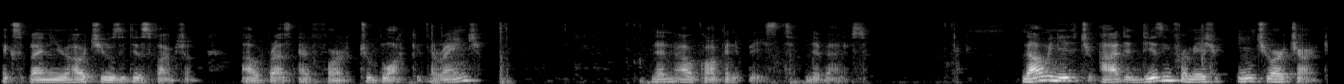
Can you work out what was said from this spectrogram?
explaining you how to use this function. I'll press F4 to block the range. Then I'll copy and paste the values. Now we need to add this information into our chart.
